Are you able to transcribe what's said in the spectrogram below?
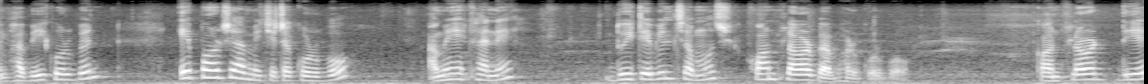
এভাবেই করবেন। এ পর্যায়ে আমি যেটা করব আমি এখানে দুই টেবিল চামচ কর্নফ্লাওয়ার ব্যবহার করব। কর্নফ্লাওয়ার দিয়ে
